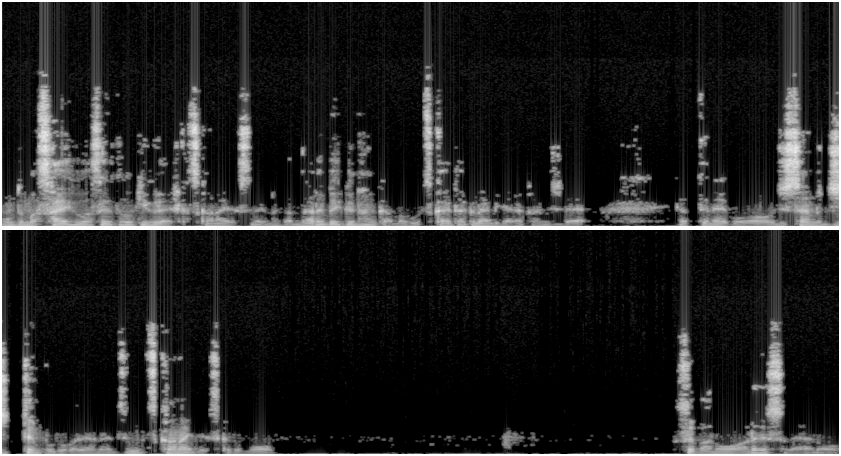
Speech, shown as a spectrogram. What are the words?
本当にまあ財布忘れた時ぐらいしか使わないですね。なんか、なるべくなんかまあ使いたくないみたいな感じでやってね、こう、実際の実店舗とかではね、全然使わないんですけども。そういえば、あの、あれですね、あの、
